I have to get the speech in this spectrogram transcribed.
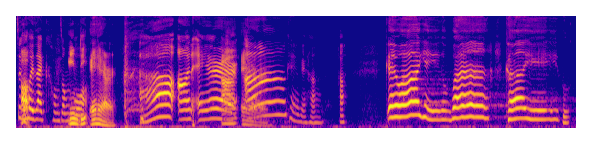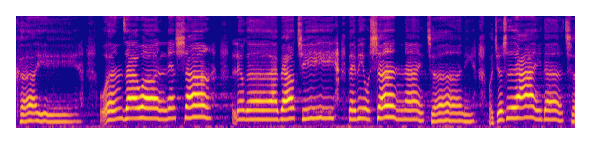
这个啊会在空中 In the air，啊，on air，On air 啊，OK OK，好好，给我一个吻，可以不可以？吻在我脸上，留个爱标记，baby，我深爱着你，我就是爱的彻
